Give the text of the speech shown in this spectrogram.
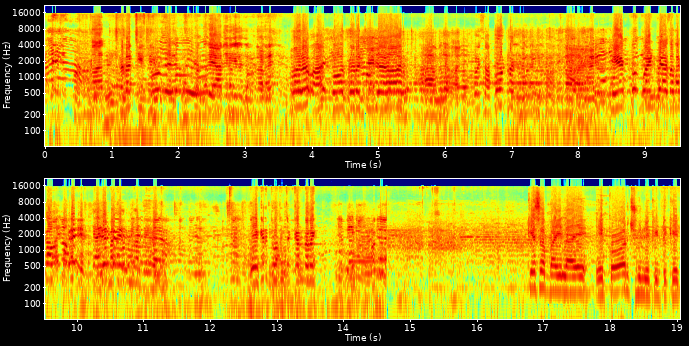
गलत चीज़ थी अरे भाई बहुत गलत चीज़ है यार। कोई सपोर्ट एक तो पॉइंट पे ऐसा लगा भाई दो तीन चक्कर में भाई। केशव भाई लाए एक और झूले की टिकट?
